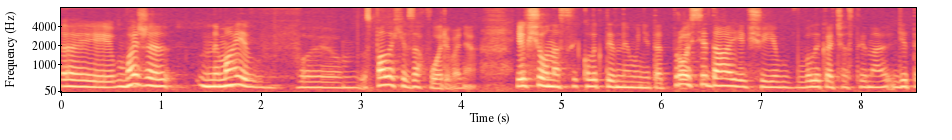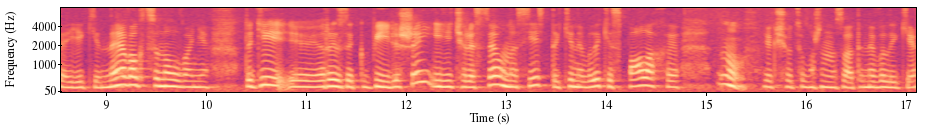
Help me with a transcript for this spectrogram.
е, майже немає спалахів захворювання. Якщо у нас колективний імунітет просідає, якщо є велика частина дітей, які не вакциновані, тоді е, ризик більший, і через це у нас є такі невеликі спалахи, ну, якщо це можна назвати невеликі.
